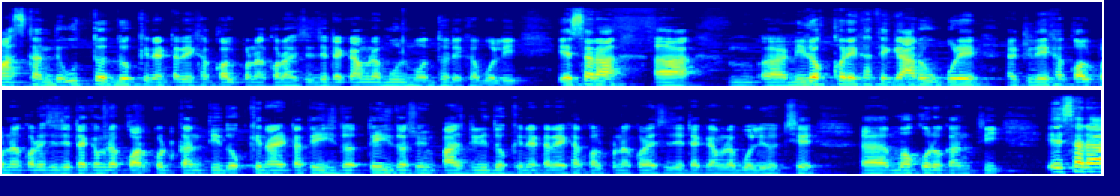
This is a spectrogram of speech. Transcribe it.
মাঝখান দিয়ে উত্তর দক্ষিণে একটা রেখা কল্পনা করা হয়েছে যেটাকে আমরা মূল মধ্য রেখা বলি। এছাড়া আহ, নিরক্ষরেখা থেকে আরও উপরে একটি রেখা কল্পনা করা হয়েছে যেটাকে আমরা কর্কটকান্তি দক্ষিণ আরেকটা তেইশ তেইশ দশমিক পাঁচ ডিগ্রি দক্ষিণে একটা রেখা কল্পনা করা হয়েছে যেটাকে আমরা বলি হচ্ছে মকরকান্তি। এছাড়া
